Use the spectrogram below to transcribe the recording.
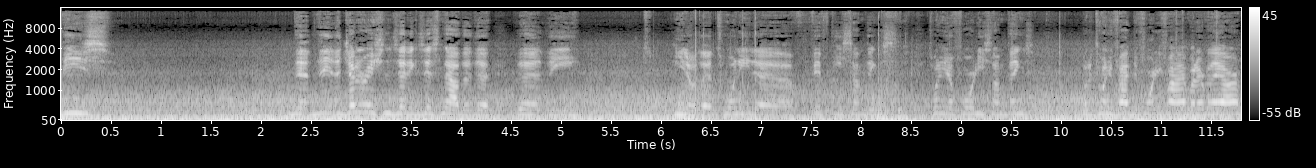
These the, the, the generations that exist now, the, the the the you know the 20 to 50 somethings, 20 to 40 somethings, what 25 to 45, whatever they are,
